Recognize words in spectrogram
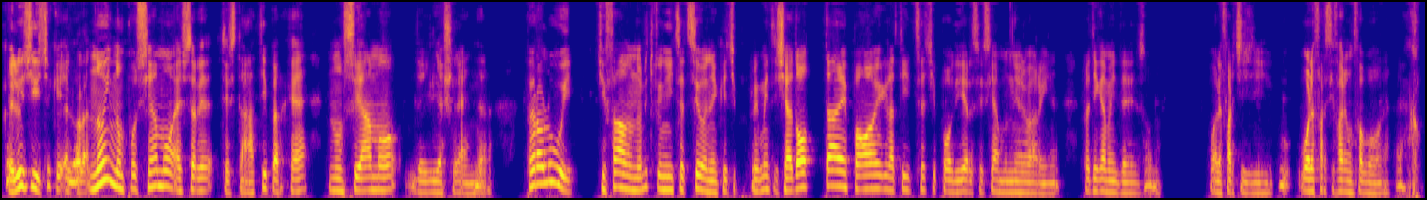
Okay, lui ci dice che allora noi non possiamo essere testati perché non siamo degli Ashlander, però lui ci fa un ritro di iniziazione che ci, praticamente ci adotta e poi la tizia ci può dire se siamo nere varine. Praticamente insomma vuole, farci, vuole farsi fare un favore. Ecco.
